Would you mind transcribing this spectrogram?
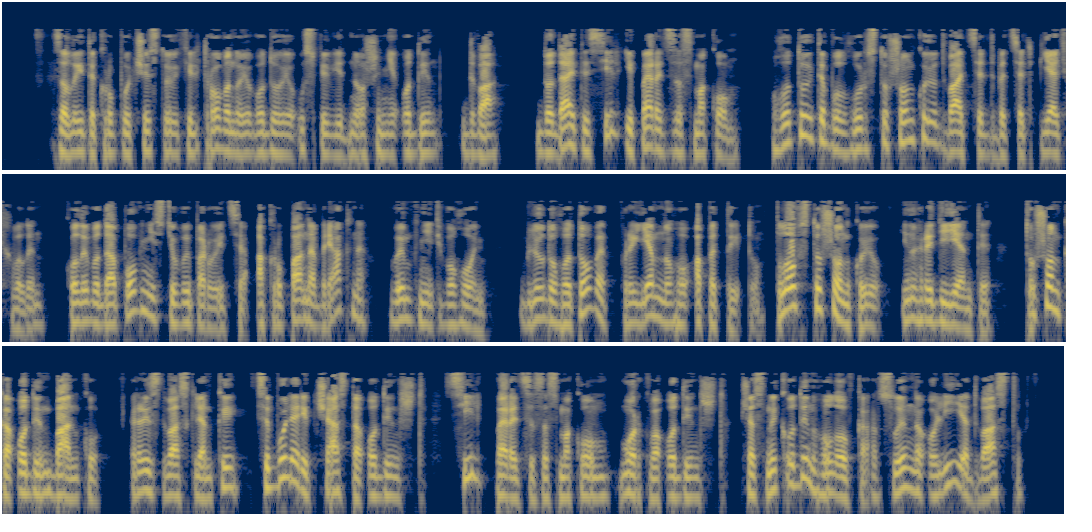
Залийте крупу чистою фільтрованою водою у співвідношенні 1-2. Додайте сіль і перець за смаком. Готуйте булгур з тушонкою 20-25 хвилин. Коли вода повністю випарується, а крупа набрякне, вимкніть вогонь. Блюдо готове, приємного апетиту. Плов з тушонкою. Інгредієнти. Тушонка 1 банку, рис 2 склянки, цибуля ріпчаста 1 шт, сіль, перець за смаком, морква 1 шт, часник 1 головка, рослинна олія 2 ст.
